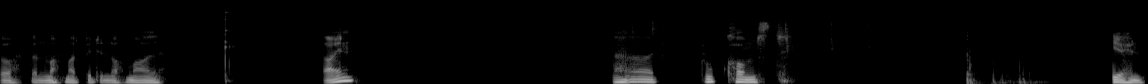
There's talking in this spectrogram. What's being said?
So, dann mach mal bitte nochmal rein. Äh, du kommst hier hin.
